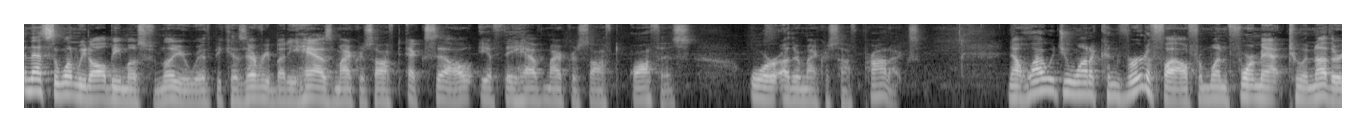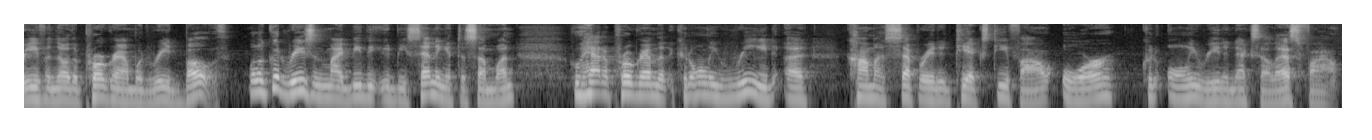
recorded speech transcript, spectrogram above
And that's the one we'd all be most familiar with because everybody has Microsoft Excel if they have Microsoft Office or other Microsoft products. Now, why would you want to convert a file from one format to another even though the program would read both? Well, a good reason might be that you'd be sending it to someone who had a program that could only read a comma separated TXT file or could only read an XLS file.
